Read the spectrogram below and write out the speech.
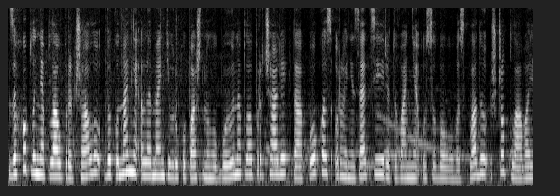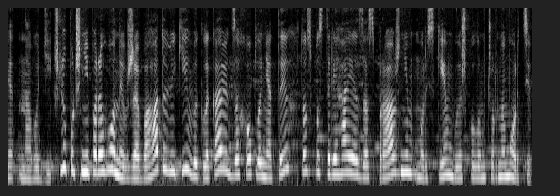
захоплення плавпричалу, виконання елементів рукопашного бою на плавпричалі та показ організації рятування особового складу, що плаває на воді. Шлюпочні перегони вже багато віків викликають захоплення тих, хто спостерігає за справжнім морським вишколом чорноморців.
